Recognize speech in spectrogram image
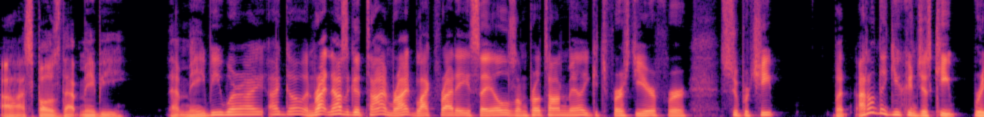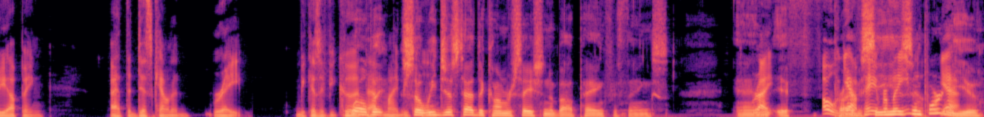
uh, I suppose that maybe that may be where I, I go. And right now's a good time, right? Black Friday sales on Proton Mail. You get your first year for super cheap. But I don't think you can just keep re-upping at the discounted rate because if you could, well that but might be so we just had the conversation about paying for things and Right. if Oh, yeah, privacy my is important to Yeah. you Yep.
